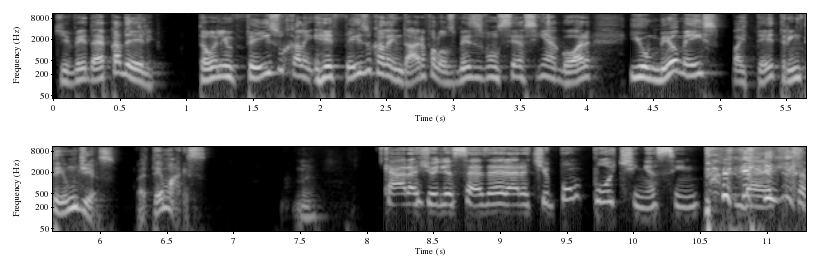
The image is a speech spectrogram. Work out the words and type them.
que veio da época dele. Então ele fez o refez o calendário, falou, os meses vão ser assim agora, e o meu mês vai ter 31 dias, vai ter mais. Né? Cara, Júlio César era tipo um Putin, assim, da época.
